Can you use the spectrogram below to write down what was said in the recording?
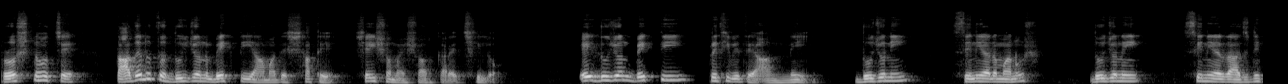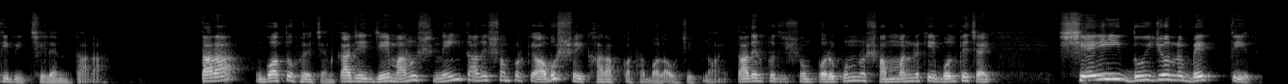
প্রশ্ন হচ্ছে, তাদেরও তো দুইজন ব্যক্তি আমাদের সাথে সেই সময় সরকারে ছিল। এই দুজন ব্যক্তি পৃথিবীতে আর নেই। দুজনই সিনিয়র মানুষ, দুজনেই সিনিয়র রাজনীতিবিদ ছিলেন তারা। তারা গত হয়েছেন। কাজেই যে মানুষ নেই তাদের সম্পর্কে অবশ্যই খারাপ কথা বলা উচিত নয়। তাদের প্রতি পরিপূর্ণ সম্মান রেখেই বলতে চাই সেই দুইজন ব্যক্তির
